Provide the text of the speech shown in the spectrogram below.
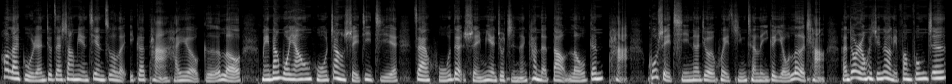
后来古人就在上面建造了一个塔，还有。阁楼，每当鄱阳湖涨水季节，在湖的水面就只能看得到楼跟塔。枯水期呢，就会形成了一个游乐场，很多人会去那里放风筝，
